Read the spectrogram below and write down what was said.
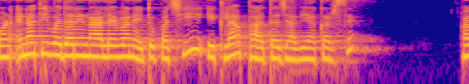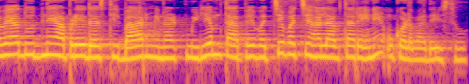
પણ એનાથી વધારે ના લેવાને તો પછી એકલા ભાત જ આવ્યા કરશે. હવે આ દૂધને આપણે દસથી બાર મિનિટ મીડિયમ તાપે વચ્ચે વચ્ચે હલાવતા રહીને ઉકળવા દઈશું.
